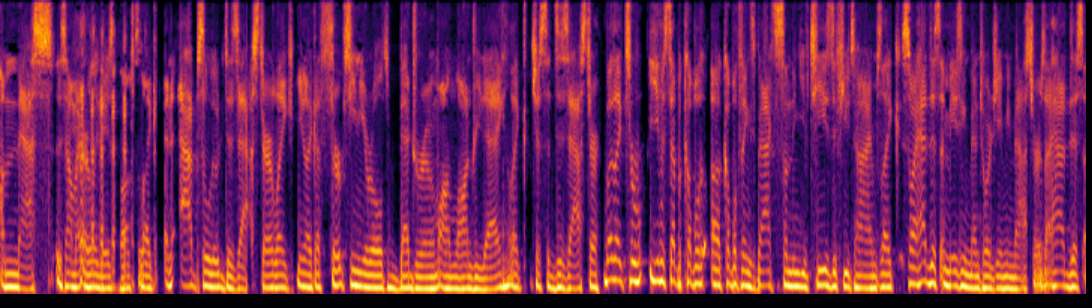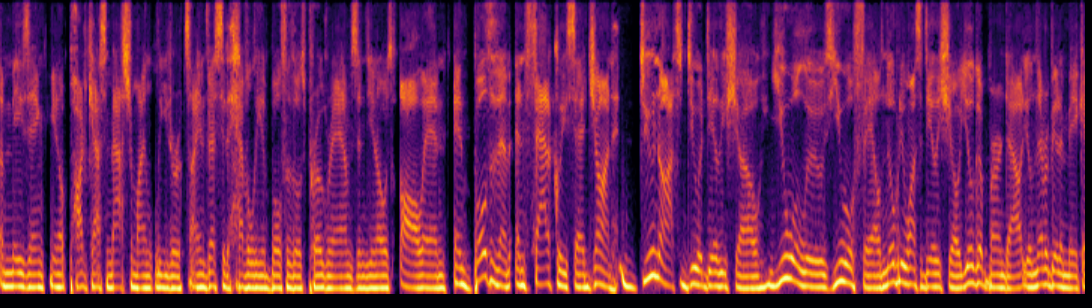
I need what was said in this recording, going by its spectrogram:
a mess is how my early days looked like an absolute disaster. Like, you know, like a 13 year old's bedroom on laundry day, like just a disaster. But like to even step a couple, a couple things back to something you've teased a few times. Like, so I had this amazing mentor, Jaime Masters. I had this amazing, you know, podcast mastermind leader. So I invested heavily in both of those programs and, you know, it was all in. And both of them emphatically said, John, do not do a daily show. You will lose. You will fail. Nobody wants a daily show. You'll get burned out. You'll never be able to make it.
